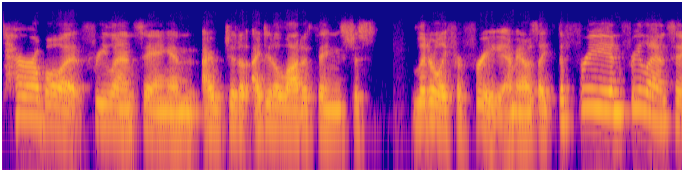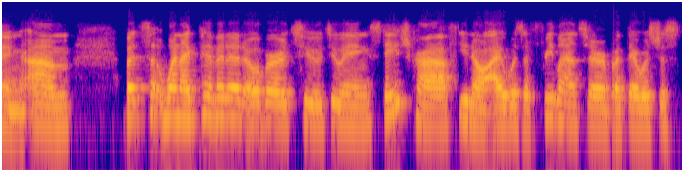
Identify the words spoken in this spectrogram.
terrible at freelancing and i did i did a lot of things just literally for free. I mean i was like the free and freelancing um, but so when i pivoted over to doing stagecraft you know i was a freelancer but there was just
